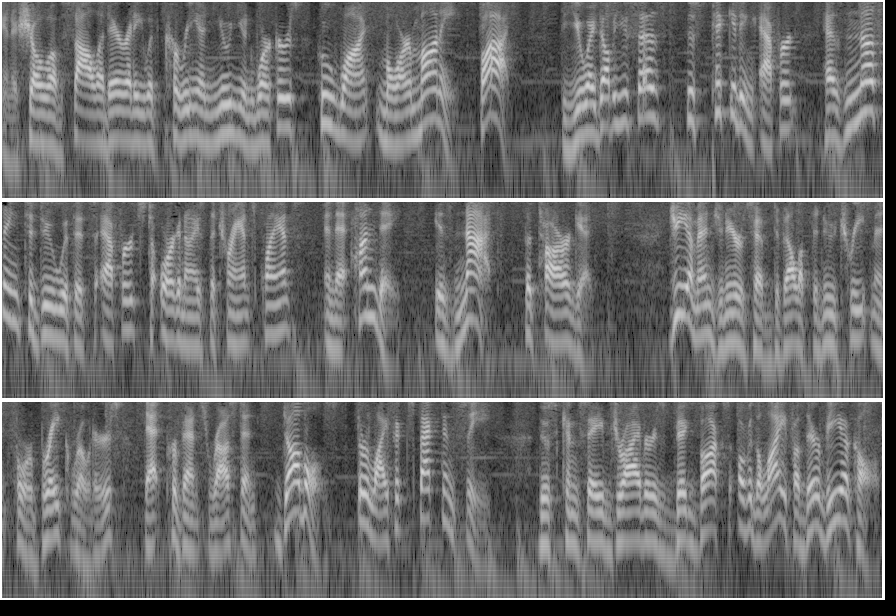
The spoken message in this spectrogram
in a show of solidarity with Korean union workers who want more money. But the UAW says this picketing effort has nothing to do with its efforts to organize the transplants and that Hyundai is not the target. GM engineers have developed a new treatment for brake rotors that prevents rust and doubles their life expectancy. This can save drivers big bucks over the life of their vehicle.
